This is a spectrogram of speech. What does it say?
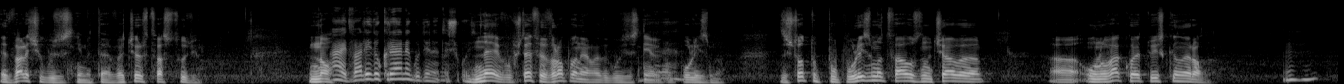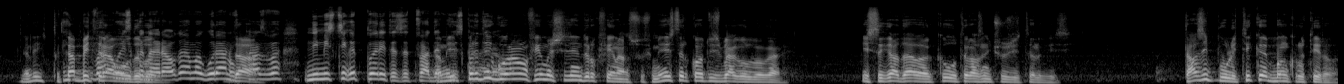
едва ли ще го изясниме тази вечер в това студио. Но А, едва ли до края на годината ще го не, въобще в Европа няма да го изясним популизма. Защото популизма това означава а, онова, което иска народа. Нали? Така би това трябвало иска да бъде. народа, ама Горанов Да. казва, не ми стигат парите за това да Ами иска преди народа. Горанов имаше един друг финансов министр, който избяга от България. И сега дава акъл от разни чужди телевизии. Тази политика е банкротирала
